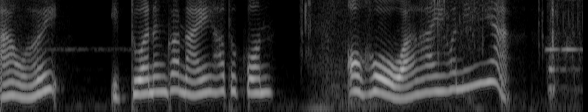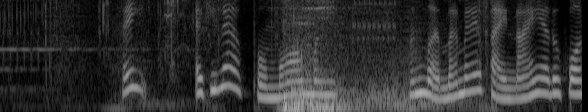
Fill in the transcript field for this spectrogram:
อ้าวเฮ้ย อีกตัวนึงก็ไนท์ครับทุกคน โอ้โห อะไรวะเนี่ยเฮ้ย ไอที่แรกผมมองมัน มันเหมือนมันไม่ได้ใส่ไนท์อะทุกคน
